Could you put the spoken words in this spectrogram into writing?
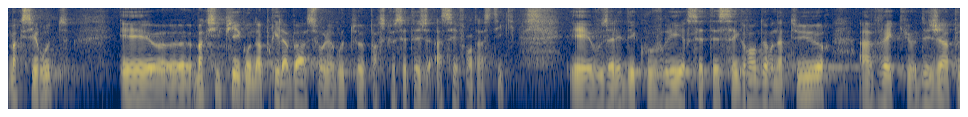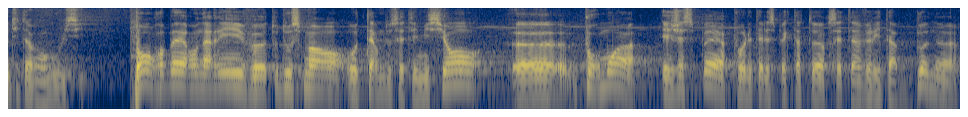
maxi-route et euh, Maxi Pied qu'on a pris là-bas sur les routes parce que c'était assez fantastique. Et vous allez découvrir cet essai grandeur nature avec déjà un petit avant-goût ici. Bon Robert, on arrive tout doucement au terme de cette émission. Euh, pour moi, et j'espère pour les téléspectateurs, c'est un véritable bonheur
